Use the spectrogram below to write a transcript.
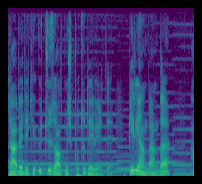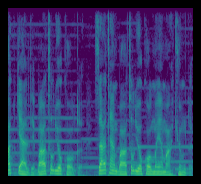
Kabe'deki 360 putu devirdi. Bir yandan da hak geldi, batıl yok oldu. Zaten batıl yok olmaya mahkumdur.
